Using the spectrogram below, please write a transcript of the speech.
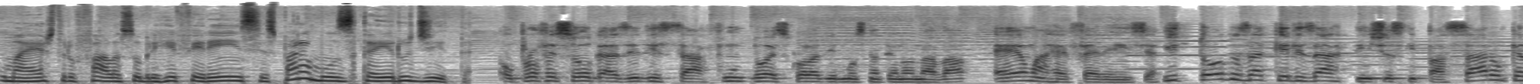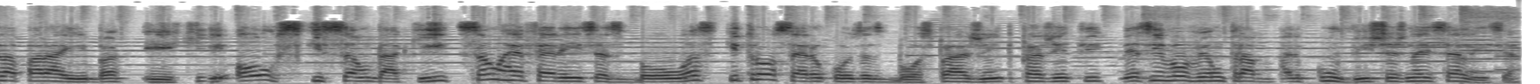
O maestro fala sobre referências para a música erudita. O professor Gazi de Sá fundou a Escola de Música Antenor Naval, é uma referência. E todos aqueles artistas que passaram pela Paraíba e que ou que são daqui são referências boas que trouxeram coisas boas para a gente, para a gente desenvolver um trabalho com vistas na excelência.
